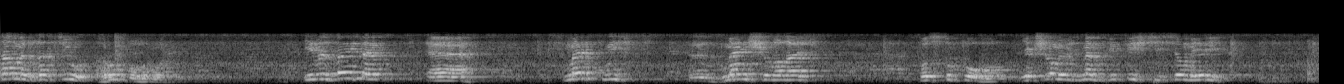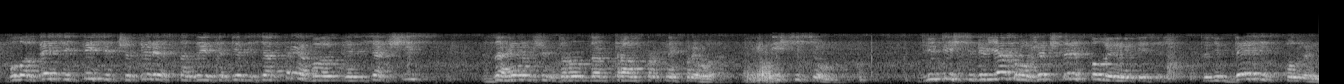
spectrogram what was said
саме за цю групу говорю? І ви знаєте, е, смертність е, зменшувалась поступово. Якщо ми візьмемо 2007 рік, було 10 тисяч 453 або 56 загинувших в дорожньо-транспортних пригодах. 2007. У 2009 вже 4,5 тисячі, тоді 10,5,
